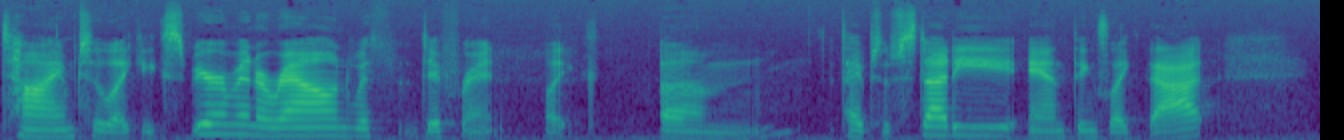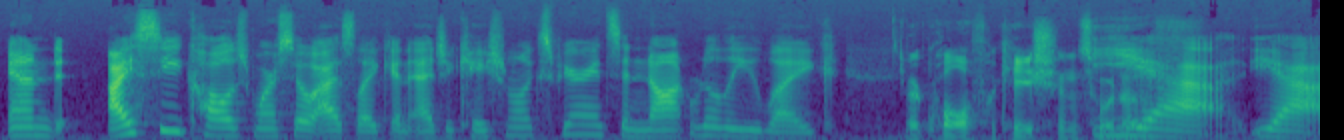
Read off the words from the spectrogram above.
time to like experiment around with different like um, types of study and things like that. And I see college more so as like an educational experience and not really like A qualification sort of. yeah, yeah.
